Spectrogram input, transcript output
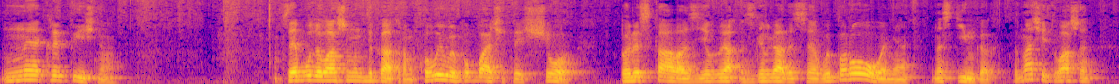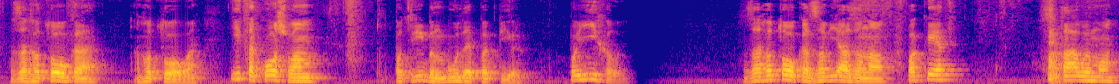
не критично. Це буде вашим індикатором. Коли ви побачите, що перестало з'явля- з'являтися випаровування на стінках, значить ваша заготовка готова. І також вам потрібен буде папір. Поїхали. Заготовка зав'язана в пакет. Ставимо.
